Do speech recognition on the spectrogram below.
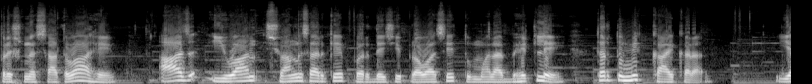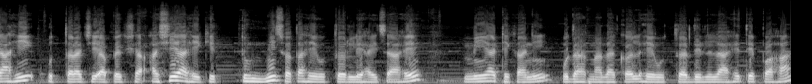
प्रश्न सातवा आहे आज युवान श्वांगसारखे परदेशी प्रवासी तुम्हाला भेटले तर तुम्ही काय कराल? याही उत्तराची अपेक्षा अशी आहे की तुम्ही स्वतः हे उत्तर लिहायचं आहे. मी या ठिकाणी उदाहरणादाखल हे उत्तर दिलेलं आहे ते पहा.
